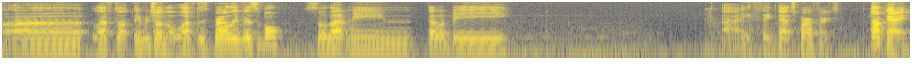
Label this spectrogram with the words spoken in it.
uh, left image on the left is barely visible, so that mean that would be. I think that's perfect. Okay.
